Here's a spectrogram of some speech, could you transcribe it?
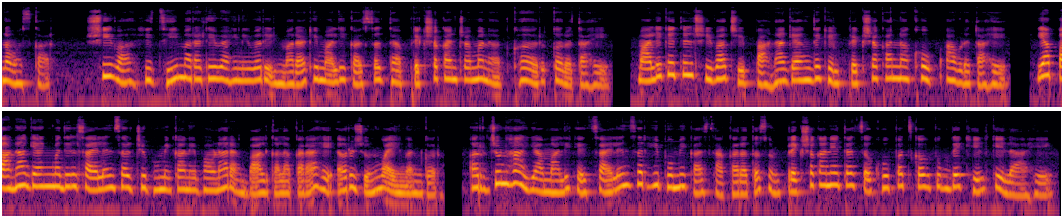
नमस्कार. शिवा ही झी मराठी वाहिनीवरील मराठी मालिका सध्या प्रेक्षकांच्या मनात घर करत आहे. मालिकेतील शिवाची पान्हा गँग देखील प्रेक्षकांना खूप आवडत आहे. या पान्हा गँगमधील सायलेन्सरची भूमिका निभावणारा बालकलाकार आहे अर्जुन वायंगणकर. अर्जुन हा या मालिकेत सायलेन्सर ही भूमिका साकारत असून प्रेक्षकाने त्याचं खूपच कौतुक देखील केलं आहे.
